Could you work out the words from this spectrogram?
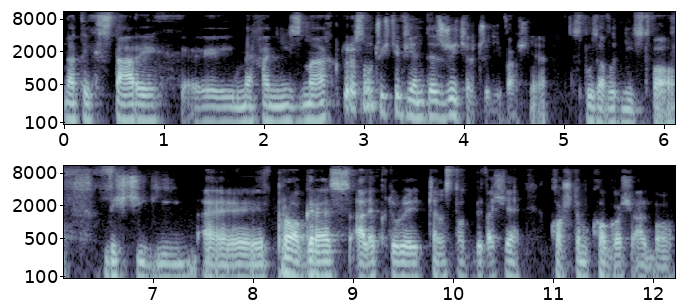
na tych starych y, mechanizmach, które są oczywiście wzięte z życia, czyli właśnie współzawodnictwo, wyścigi, e, progres, ale który często odbywa się kosztem kogoś albo,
